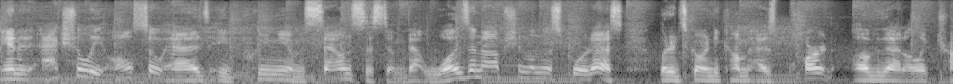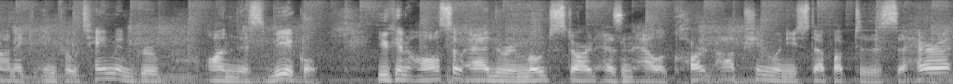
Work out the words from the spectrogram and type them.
and it actually also adds a premium sound system. That was an option on the Sport S, but it's going to come as part of that electronic infotainment group on this vehicle. You can also add the remote start as an a la carte option when you step up to the Sahara,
